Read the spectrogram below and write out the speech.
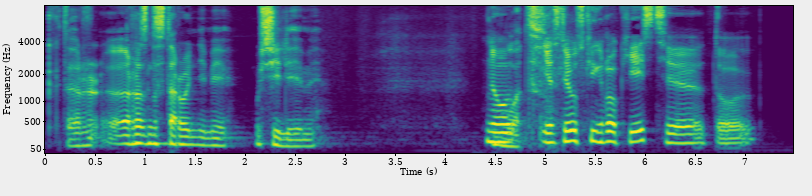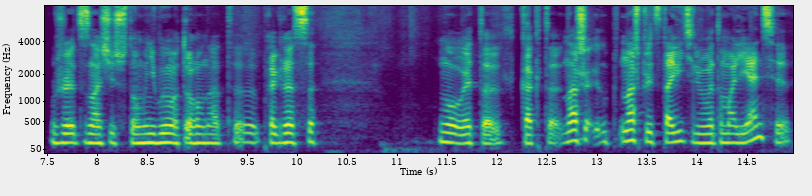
как-то разносторонними усилиями. Ну, вот. если русский игрок есть, э, то уже это значит, что мы не будем оторваны от э, прогресса. Ну, это как-то... Наш, наш представитель в этом альянсе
